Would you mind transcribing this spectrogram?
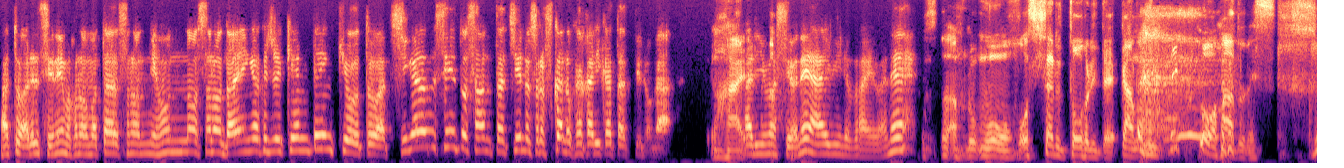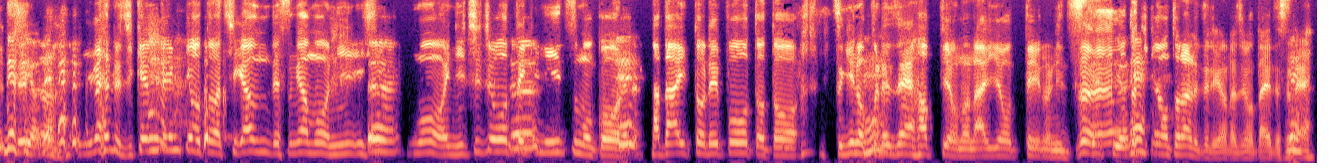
あとあれですよね、このまたその日本のその大学受験勉強とは違う生徒さんたちへのその負荷のかかり方っていうのが、はい。ありますよね、IB の場合はね。もうおっしゃる通りで、あの、結構ハードです。ですよね。いわゆる受験勉強とは違うんですが、もうに、うん、もう日常的にいつもこう、課題とレポートと次のプレゼン発表の内容っていうのにずっと時間を取られてるような状態ですね。ね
